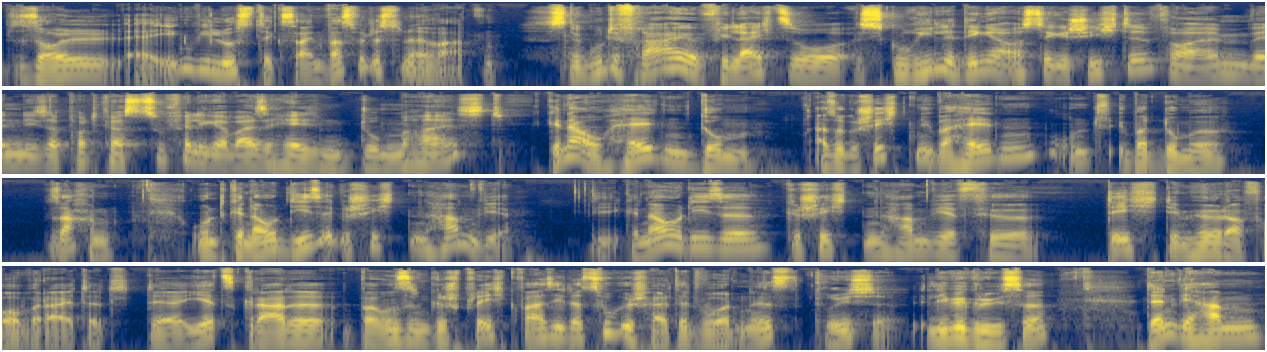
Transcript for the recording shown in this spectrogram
soll er irgendwie lustig sein. Was würdest du denn erwarten? Das ist eine gute Frage. Vielleicht so skurrile Dinge aus der Geschichte, vor allem wenn dieser Podcast zufälligerweise Heldendumm heißt. Genau, Heldendumm. Also Geschichten über Helden und über dumme Sachen. Und genau diese Geschichten haben wir. Die, genau diese Geschichten haben wir für dich, dem Hörer, vorbereitet, der jetzt gerade bei unserem Gespräch quasi dazugeschaltet worden ist. Grüße. Liebe Grüße. Denn wir haben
